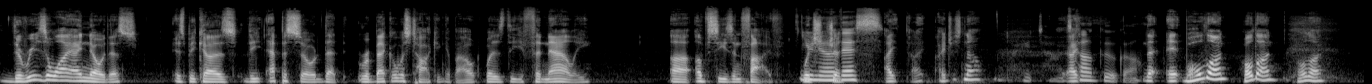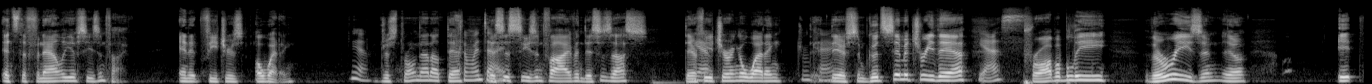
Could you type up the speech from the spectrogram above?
The reason why I know this is because the episode that Rebecca was talking about was the finale uh, of season five. You know this? I, I, I just know. It's I- called Google. It- hold on, hold on, hold on. It's the finale of season five, and it features a wedding. Yeah. Just throwing that out there. Someone This is season five, and this is us. They're Yep. featuring a wedding. Okay. There's some good symmetry there. Yes. Probably the reason, you know, it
